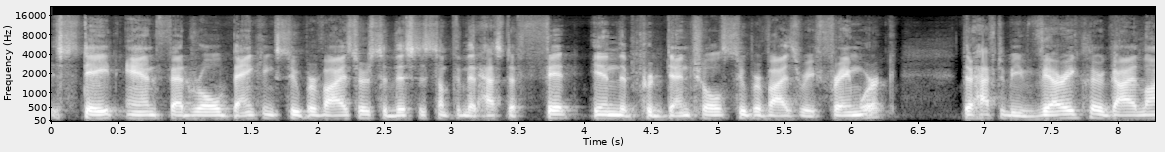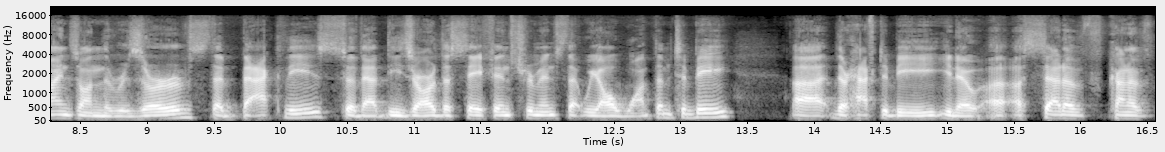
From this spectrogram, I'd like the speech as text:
state and federal banking supervisors. So this is something that has to fit in the prudential supervisory framework. There have to be very clear guidelines on the reserves that back these so that these are the safe instruments that we all want them to be. Uh, there have to be, you know, a, a, set of kind of,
